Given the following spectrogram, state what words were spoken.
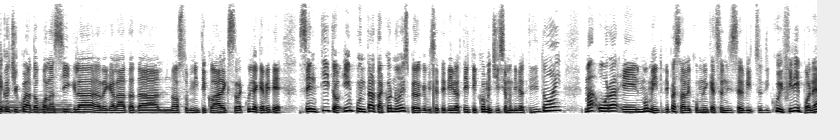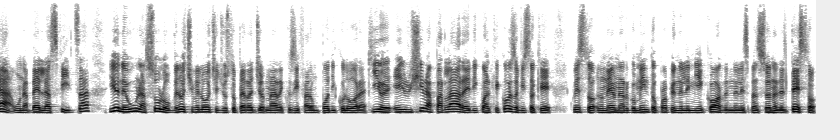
Eccoci qua dopo la sigla regalata dal nostro mitico Alex Raccuglia che avete sentito in puntata con noi. Spero che vi siete divertiti come ci siamo divertiti noi. Ma ora è il momento di passare alle comunicazioni di servizio, di cui Filippo ne ha una bella sfilza. Io ne ho una solo veloce veloce, giusto per aggiornare, così fare un po' di colore anch'io e riuscire a parlare di qualche cosa, visto che questo non è un argomento proprio nelle mie corde, nell'espansione del testo,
